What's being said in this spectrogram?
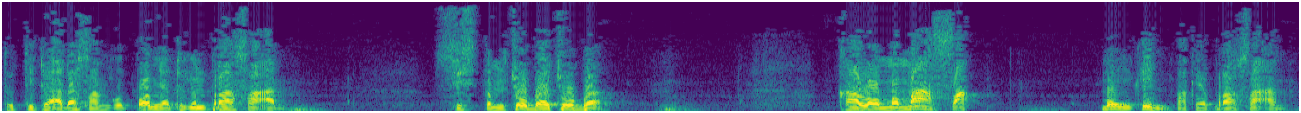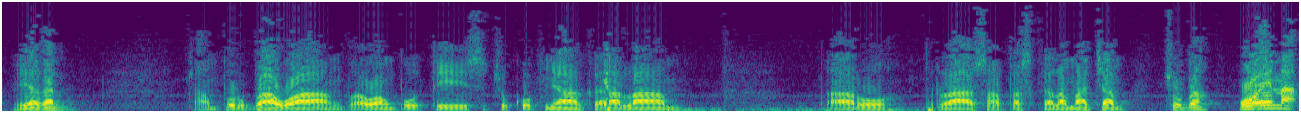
itu tidak ada sangkut pautnya dengan perasaan. Sistem coba-coba. Kalau memasak mungkin pakai perasaan, ya kan? Campur bawang, bawang putih secukupnya garam, taruh beras apa segala macam. Coba, oh enak.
